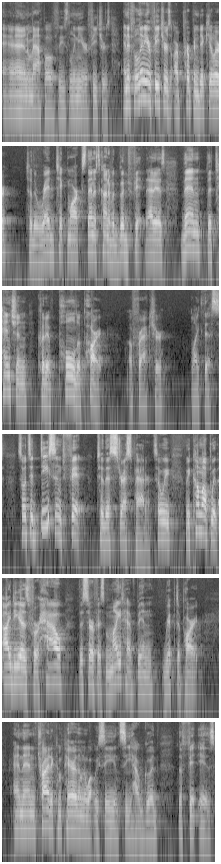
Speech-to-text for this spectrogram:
and a map of these linear features. And if the linear features are perpendicular to the red tick marks, then it's kind of a good fit. That is, then the tension could have pulled apart a fracture like this. So it's a decent fit to this stress pattern. So we, we come up with ideas for how the surface might have been ripped apart and then try to compare them to what we see and see how good the fit is.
